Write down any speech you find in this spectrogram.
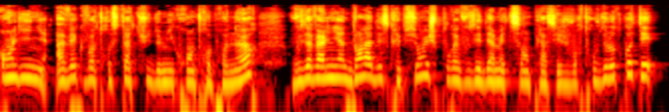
en ligne avec votre statut de micro-entrepreneur, vous avez un lien dans la description et je pourrais vous aider à mettre ça en place et je vous retrouve de l'autre côté.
